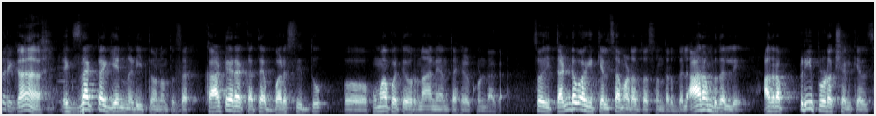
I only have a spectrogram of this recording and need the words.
ಸರ್, ಈಗ ಎಕ್ಸಾಕ್ಟಾಗಿ ಏನು ನಡೀತು ಅನ್ನೋದು ಸರ್. ಕಾಟೇರ ಕತೆ ಬರೆಸಿದ್ದು ಹುಮಾಪತಿ ಅವರು ನಾನೇ ಅಂತ ಹೇಳ್ಕೊಂಡಾಗ. ಸೊ ಈ ತಂಡವಾಗಿ ಕೆಲಸ ಮಾಡೋಂಥ ಸಂದರ್ಭದಲ್ಲಿ ಆರಂಭದಲ್ಲಿ ಅದರ ಪ್ರೀ ಪ್ರೊಡಕ್ಷನ್ ಕೆಲಸ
